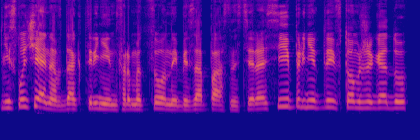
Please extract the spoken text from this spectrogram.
Не случайно в доктрине информационной безопасности России, принятой в том же году,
